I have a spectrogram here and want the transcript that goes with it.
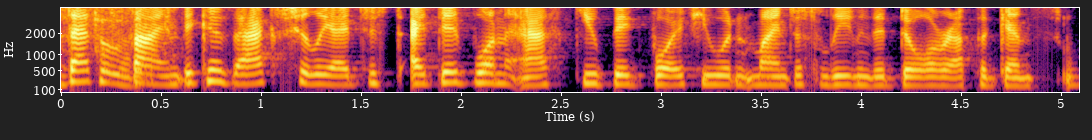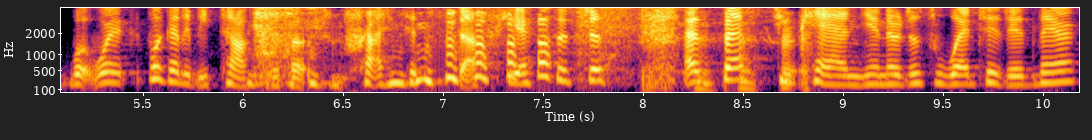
That's So fine because actually, I just I did want to ask you, big boy, if you wouldn't mind just leaning the door up against. We're we're going to be talking about some private stuff here, so just as best you can, you know, just wedge it in there.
